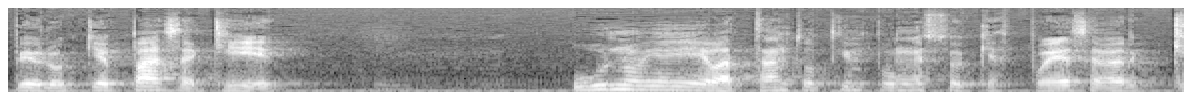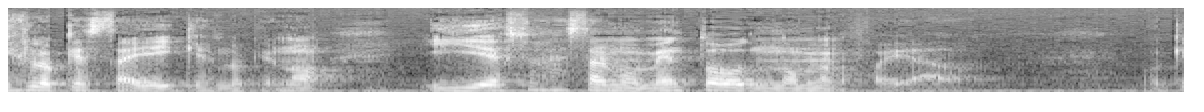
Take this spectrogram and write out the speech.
Pero ¿qué pasa? Que uno ya lleva tanto tiempo en esto que puede saber qué es lo que está ahí y qué es lo que no. Y eso hasta el momento no me ha fallado. ¿Ok?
